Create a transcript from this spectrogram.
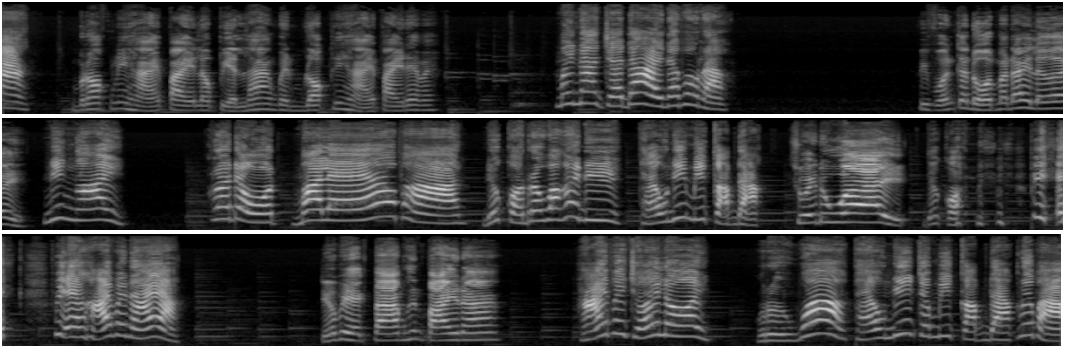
นะบล็อกนี่หายไปเราเปลี่ยนร่างเป็นบล็อกที่หายไปได้ไหมไม่น่าจะได้นะพวกเรา พี่ฝนกระโดดมาได้เลย นี่ไง กระโดดมาแล้วผ่าน เดี๋ยวก่อนระวังให้ดี แถวนี้มีกับดัก ช่วยด้วย เดี๋ยวก่อน พี่เอกพี่เอกหายไปไหนอะ เดี๋ยวพี่เอกตามขึ้นไปนะ หายไปเฉยเลย หรือว่าแถวนี้จะมีกับดักหรือเปล่า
